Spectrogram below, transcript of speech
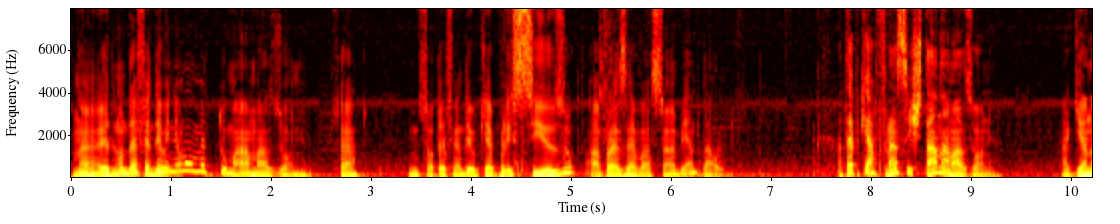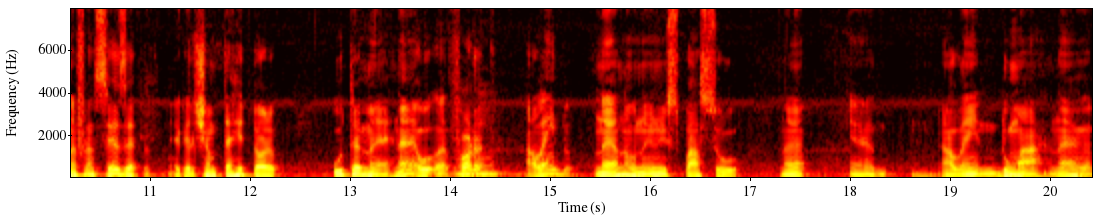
Né? Ele não defendeu em nenhum momento tomar a Amazônia, certo? Ele só defendeu que é preciso a preservação ambiental. Até porque a França está na Amazônia. A Guiana Francesa é que ele chama de território outre-mer, né? Ou, fora, uhum. além do, né? No, no espaço, né? É, além do mar, né?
